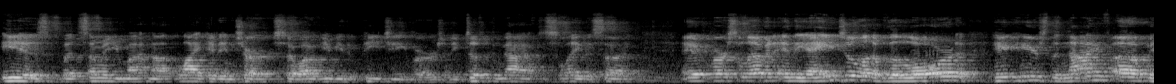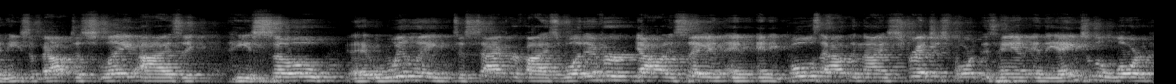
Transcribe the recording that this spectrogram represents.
is, but some of you might not like it in church, so I'll give you the PG version. He took the knife to slay the son. In verse 11, and the angel of the Lord, he, here's the knife up, and he's about to slay Isaac. He's so uh, willing to sacrifice whatever God is saying, and, and he pulls out the knife, stretches forth his hand, and the angel of the Lord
